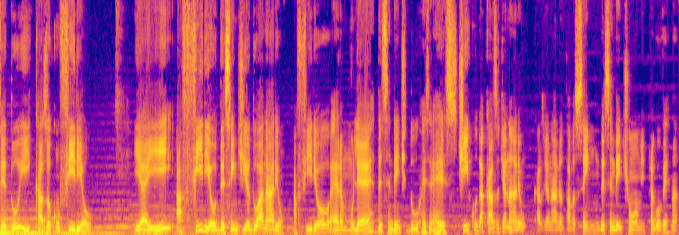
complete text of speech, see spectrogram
Arvedui casou com Firiel. E aí a Firiel descendia do Anarion. A Firiel era mulher descendente do restico da casa de Anarion. A casa de Anarion estava sem descendente homem para governar.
